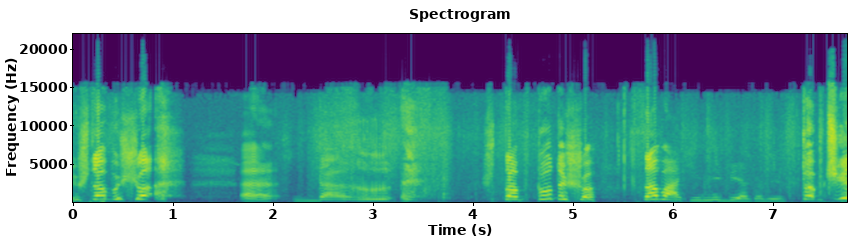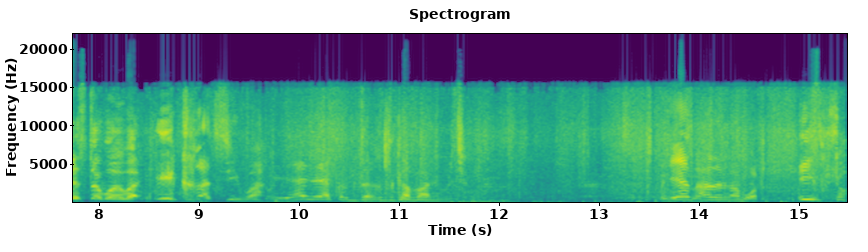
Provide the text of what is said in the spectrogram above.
И чтобы еще, э, да, чтоб тут еще собаки не бегали. Чтоб чисто было и красиво. Мне некогда разговаривать. Мне надо работать. И все.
